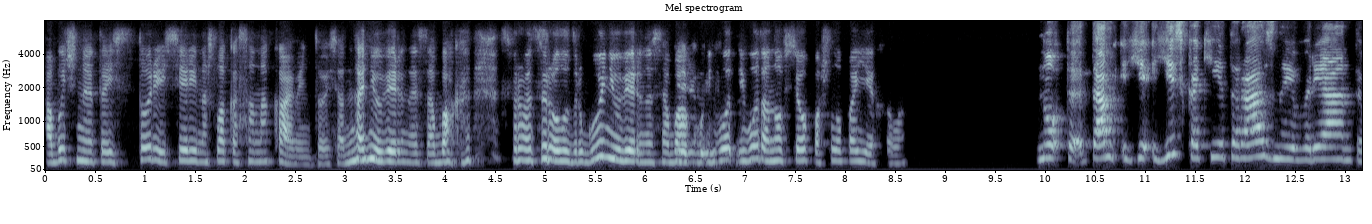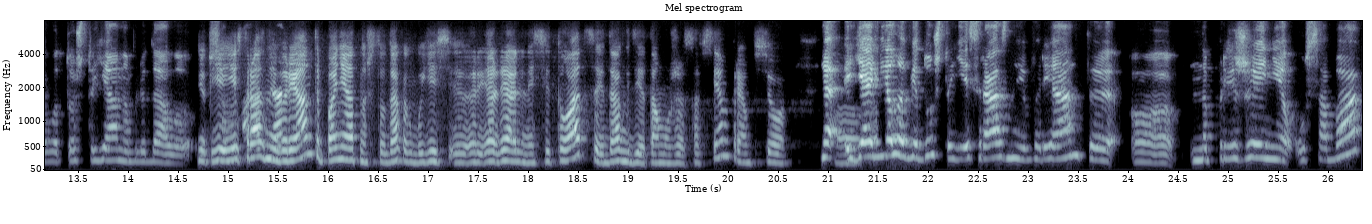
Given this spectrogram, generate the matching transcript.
обычно эта история из серии нашла коса на камень. То есть одна неуверенная собака спровоцировала другую неуверенную собаку, и вот, и вот оно все пошло-поехало. Но там есть какие-то разные варианты, вот то, что я наблюдала. Нет, собак, есть разные да? варианты, понятно, что, да, как бы есть э, реальные ситуации, да, где там уже совсем прям все я, а. я имела в виду, что есть разные варианты э, напряжения у собак,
